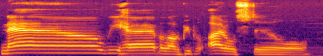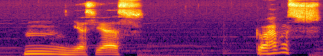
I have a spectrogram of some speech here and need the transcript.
Now we have a lot of people idle still. Hmm, yes, yes. Do I have a... S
